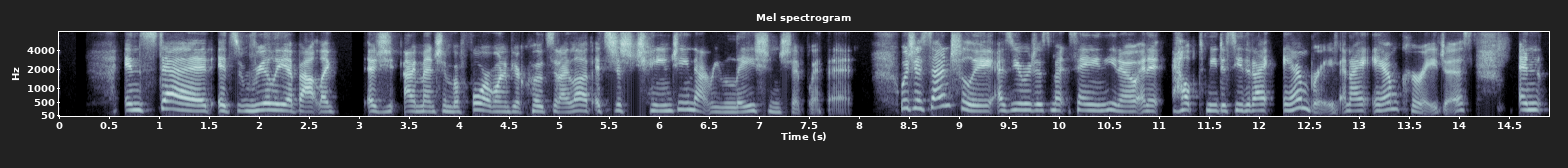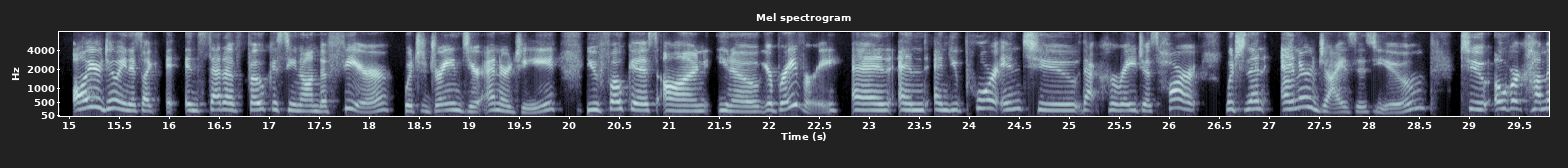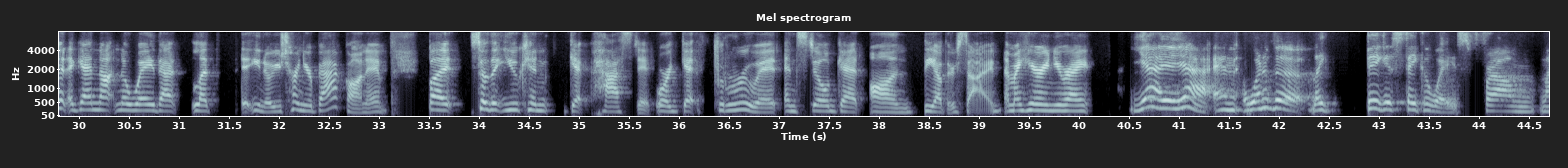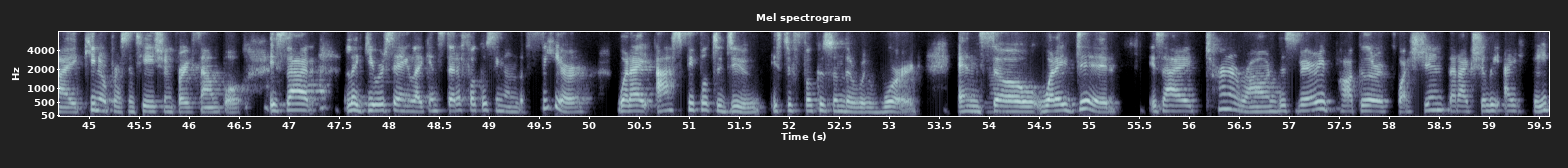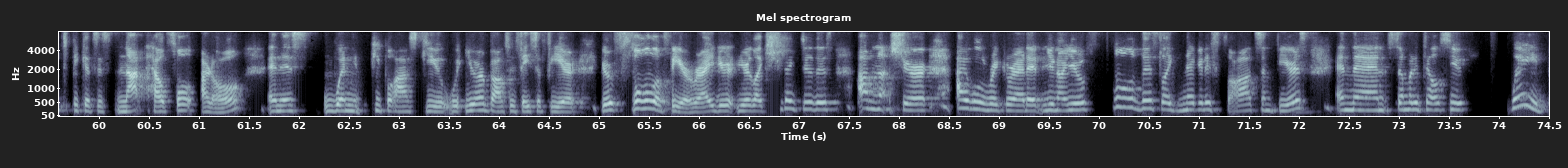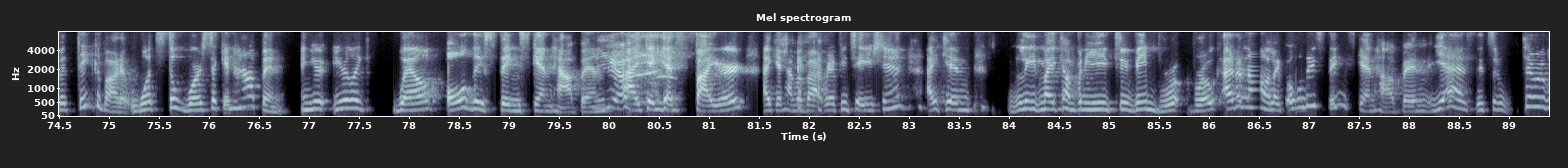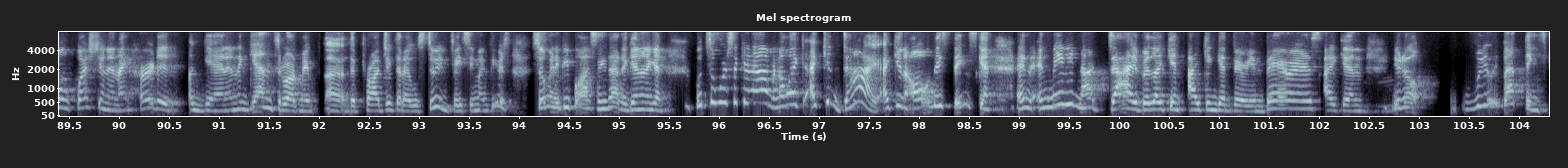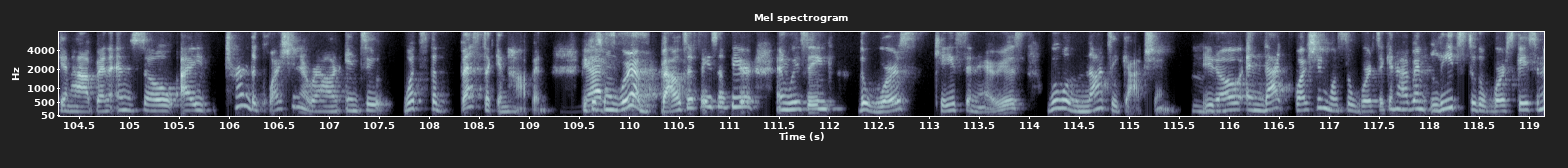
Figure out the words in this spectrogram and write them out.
Instead, it's really about like, as I mentioned before, one of your quotes that I love, it's just changing that relationship with it which essentially, as you were just saying, you know, and it helped me to see that I am brave and I am courageous. And all you're doing is like, instead of focusing on the fear, which drains your energy, you focus on, you know, your bravery and, and, and you pour into that courageous heart, which then energizes you to overcome it again, not in a way that let Eh, you know you turn your back on it but so that you can get past it or get through it and still get on the other side. Am i hearing you right? Yeah yeah yeah. And one of the like biggest takeaways from my keynote presentation for example is that like you were saying like instead of focusing on the fear what i ask people to do is to focus on the reward. And so what i did is I turn around this very popular question that actually I hate because it's not helpful at all. And it's when people ask you, you're about to face a fear, you're full of fear, right? You're, you're like, should I do this? I'm not sure. I will regret it. You know, you're full of this like negative thoughts and fears. And then somebody tells you, wait, but think about it. What's the worst that can happen? And you're, you're like, well, all these things can happen. Yeah. I can get fired. I can have a bad reputation. I can lead my company to be bro- broke. I don't know. Like all these things can happen. Yes, it's a terrible question, and I heard it again and again throughout my uh, the project that I was doing, facing my fears. So many people ask me that again and again. What's the worst that can happen? I'm like, I can die. I can. All these things can, and and maybe not die, but like, can I can get very embarrassed. I can, mm-hmm. you know, really bad things can happen. And so I turned the question around into what's the best that can happen? Because yes. when we're about to face a fear and we think the worst case scenarios, we will not take action, mm-hmm. you know? And that question, what's the worst that can happen, leads to the worst case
